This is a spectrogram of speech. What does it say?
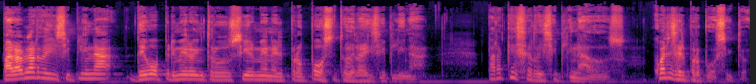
Para hablar de disciplina, debo primero introducirme en el propósito de la disciplina. ¿Para qué ser disciplinados? ¿Cuál es el propósito?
